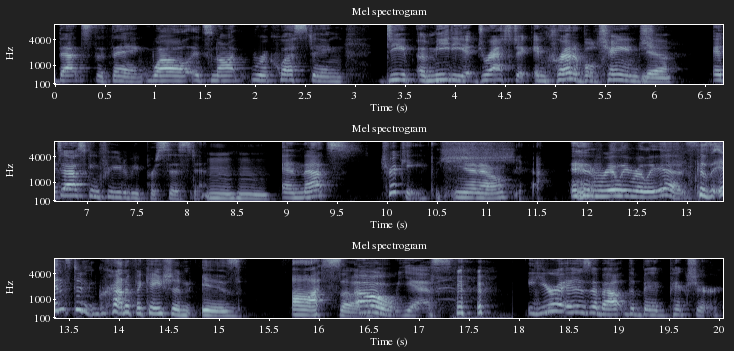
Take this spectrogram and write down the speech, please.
That's the thing. While it's not requesting deep, immediate, drastic, incredible change, Yeah. it's asking for you to be persistent. Mm-hmm. And that's tricky, you know? yeah. It really, really is. Because instant gratification is awesome. Oh, yes. Jera is about the big picture.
